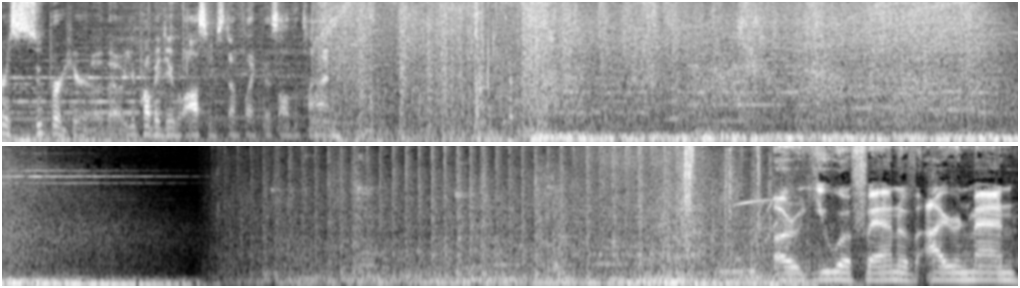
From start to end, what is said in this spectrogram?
You're a superhero, though. You probably do awesome stuff like this all the time. Are you a fan of Iron Man?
